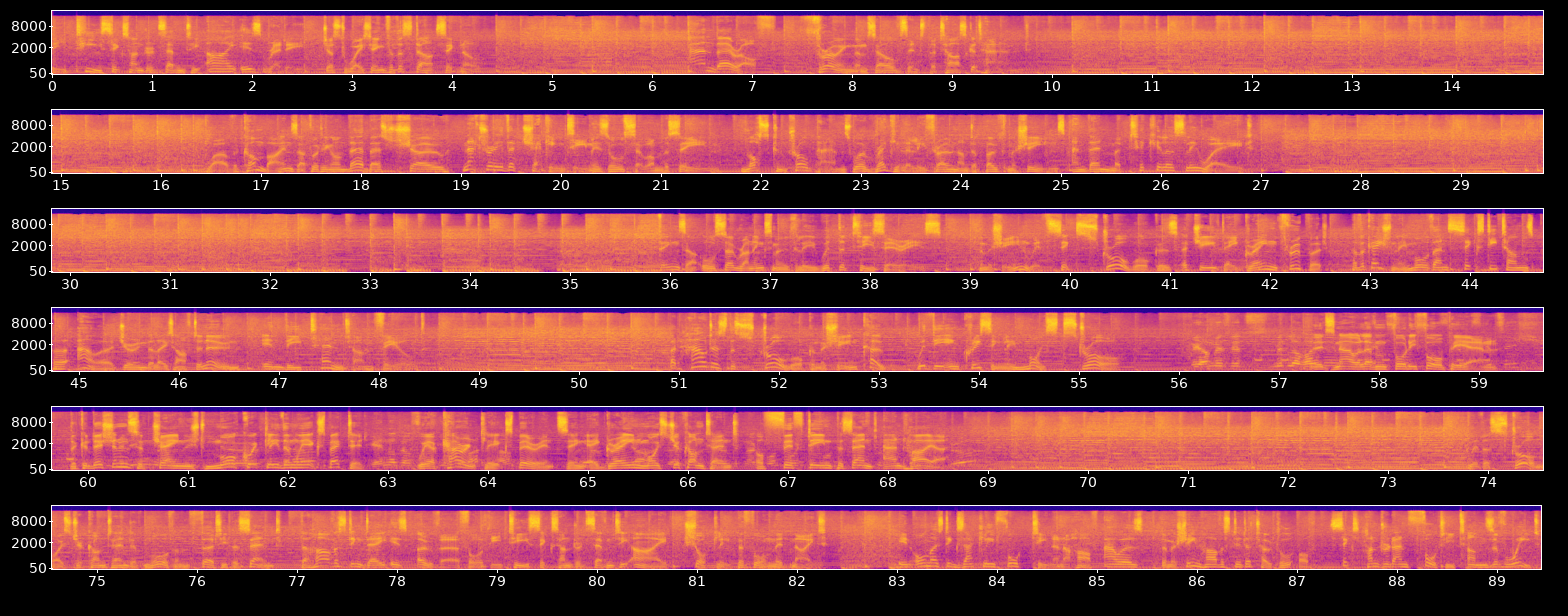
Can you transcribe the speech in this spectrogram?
The T670i is ready, just waiting for the start signal. And they're off, throwing themselves into the task at hand. While the combines are putting on their best show, naturally the checking team is also on the scene. Lost control pans were regularly thrown under both machines and then meticulously weighed. Things are also running smoothly with the T-Series. The machine with six straw walkers achieved a grain throughput of occasionally more than 60 tonnes per hour during the late afternoon in the 10-tonne field. But how does the straw walker machine cope with the increasingly moist straw? It's now 11.44 p.m. The conditions have changed more quickly than we expected. We are currently experiencing a grain moisture content of 15% and higher. With a straw moisture content of more than 30%, the harvesting day is over for the T670i shortly before midnight. In almost exactly 14 and a half hours, the machine harvested a total of 640 tonnes of wheat.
